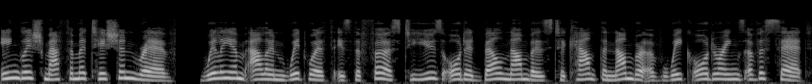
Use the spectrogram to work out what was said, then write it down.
English mathematician Rev. William Allen Whitworth is the first to use ordered Bell numbers to count the number of weak orderings of a set.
